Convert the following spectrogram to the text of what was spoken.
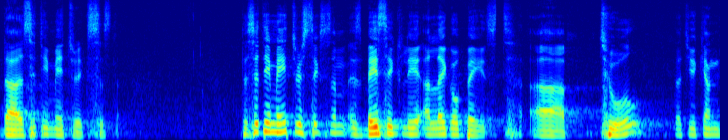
the City Matrix system. The City Matrix system is basically a Lego-based uh, tool that you can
